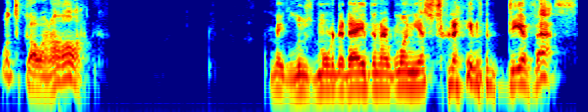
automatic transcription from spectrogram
What's going on? I may lose more today than I won yesterday in the DFS.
